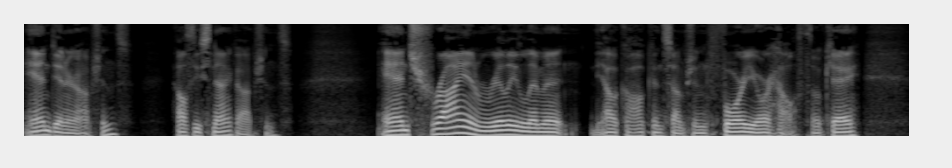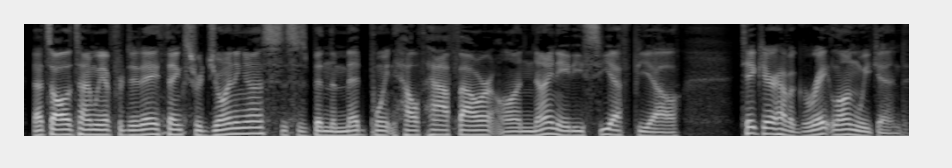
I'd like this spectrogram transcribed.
and dinner options, healthy snack options, and try and really limit the alcohol consumption for your health. Okay. That's all the time we have for today. Thanks for joining us. This has been the MedPoint Health Half Hour on 980 CFPL. Take care. Have a great long weekend.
